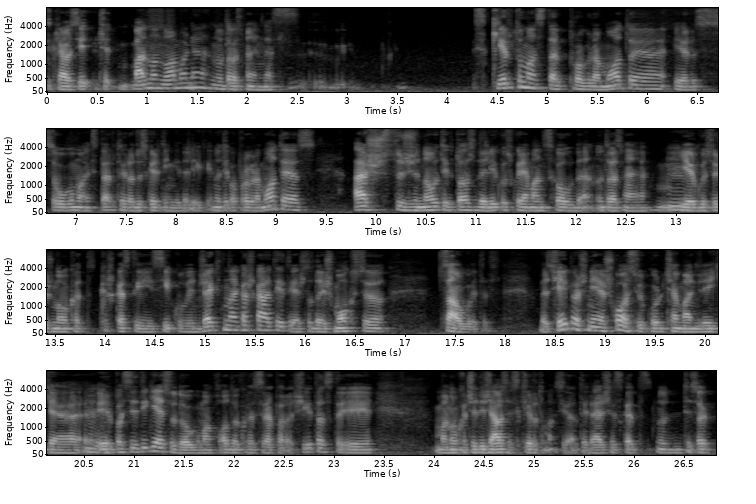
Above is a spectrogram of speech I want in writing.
tikriausiai, čia mano nuomonė, nu, tos men, nes skirtumas tarp programuotojo ir saugumo eksperto yra du skirtingi dalykai. Nu, tipo, programuotojas, aš sužinau tik tos dalykus, kurie man skauda. Nu, tos men, mm. jeigu sužinau, kad kažkas tai įsikūl injektina kažką, tai, tai aš tada išmoksiu saugotis. Bet šiaip aš neieškosiu, kur čia man reikia mm. ir pasitikėsiu daugumą kodo, kuris yra parašytas, tai manau, kad čia didžiausias skirtumas yra. Tai reiškia, kad nu, tiesiog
